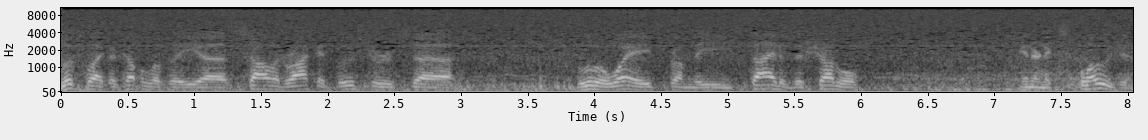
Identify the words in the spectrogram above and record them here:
Looks like a couple of the uh, solid rocket boosters uh, blew away from the side of the shuttle in an explosion.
